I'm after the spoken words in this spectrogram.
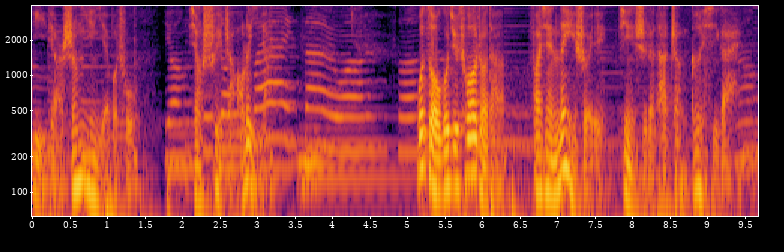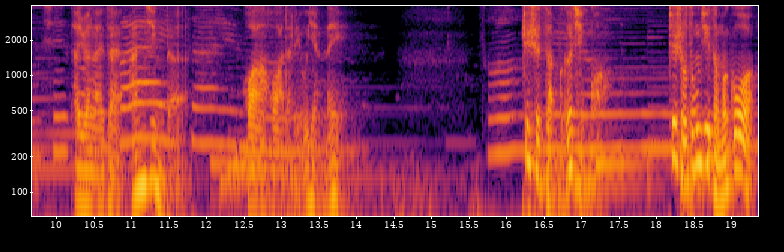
一点声音也不出，像睡着了一样。我走过去戳戳他。发现泪水浸湿了他整个膝盖，他原来在安静的、哗哗的流眼泪。这是怎么个情况？这首冬季怎么过？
